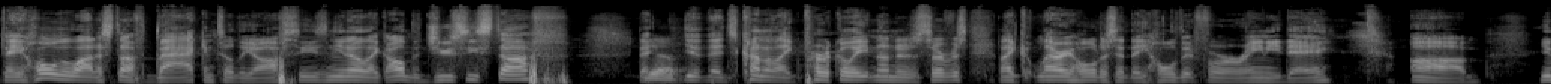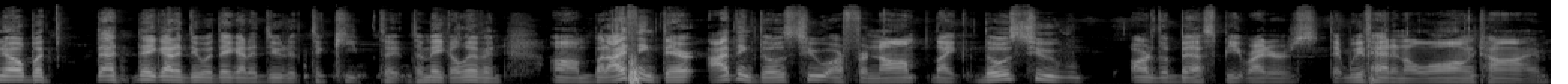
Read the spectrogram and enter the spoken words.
they hold a lot of stuff back until the off season. You know, like all the juicy stuff that yeah. that's kind of like percolating under the surface. Like Larry Holder said, they hold it for a rainy day. Um, you know, but that they got to do what they got to do to, to keep to, to make a living. Um, but I think they're I think those two are phenom like those two are the best beat writers that we've had in a long time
